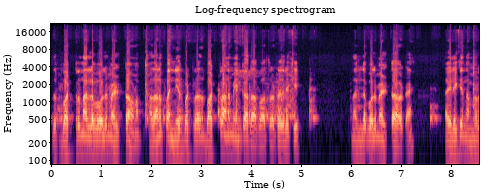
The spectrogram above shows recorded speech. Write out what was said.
ഇത് ബട്ടർ നല്ലപോലെ മെൽറ്റ് ആവണം. അതാണ് പനീർ ബട്ടർ ബട്ടറാണ് മെയിൻ കഥാപാത്രം കേട്ടോ. ഇതിലേക്ക് നല്ലപോലെ മെൽറ്റ് ആവട്ടെ. അതിലേക്ക് നമ്മൾ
